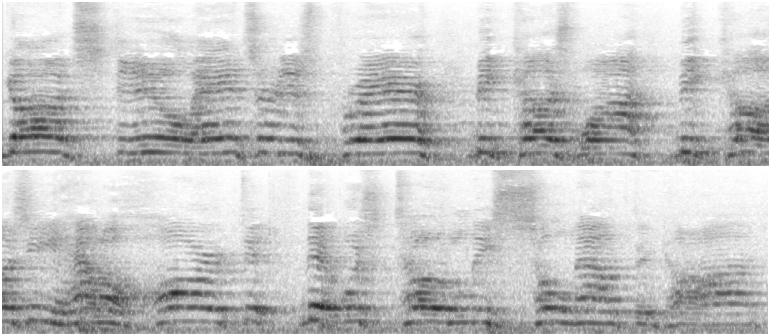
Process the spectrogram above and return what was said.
God still answered his prayer. Because why? Because he had a heart that, that was totally sold out to God.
